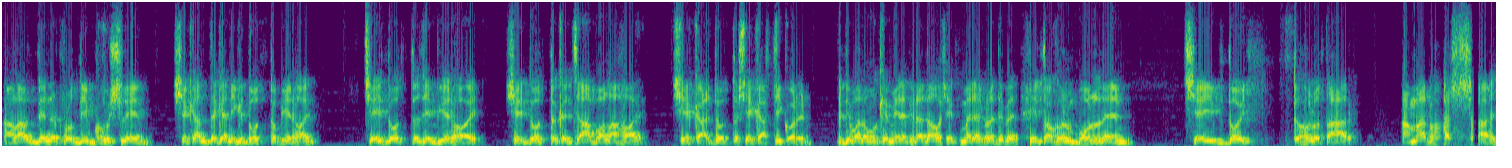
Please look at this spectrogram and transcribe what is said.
আলাউদ্দিনের প্রদীপ ঘুষলে সেখান থেকে নাকি দত্ত বের হয়। সেই দত্ত যে বের হয়, সেই দত্তকে যা বলা হয় সে দত্ত সে কাজটি করেন। যদি বলে মুখে মেরে ফেলে দাও, সে মেরে ফেলে দেবে। তিনি তখন বললেন, সেই দৈত্য হলো তার, আমার ভাষায়,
